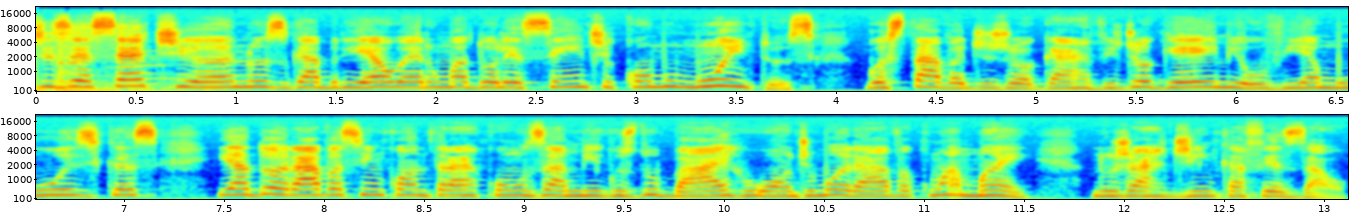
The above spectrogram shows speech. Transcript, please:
17 anos, Gabriel era um adolescente como muitos. Gostava de jogar videogame, ouvia músicas e adorava se encontrar com os amigos do bairro onde morava com a mãe, no Jardim Cafezal.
